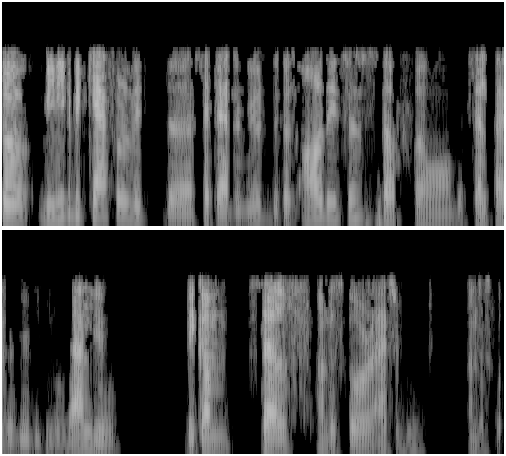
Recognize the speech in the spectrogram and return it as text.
So we need to be careful with the set attribute because all the instances of uh, the self attribute equal to value become self underscore attribute underscore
